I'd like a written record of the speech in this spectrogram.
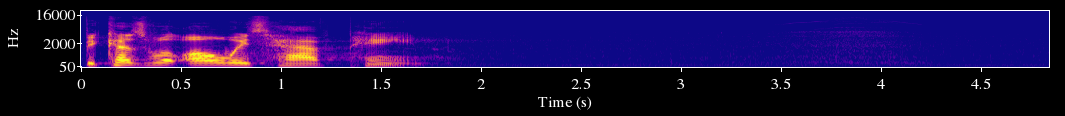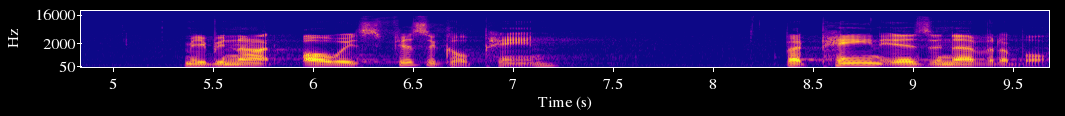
Because we'll always have pain. Maybe not always physical pain, but pain is inevitable.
